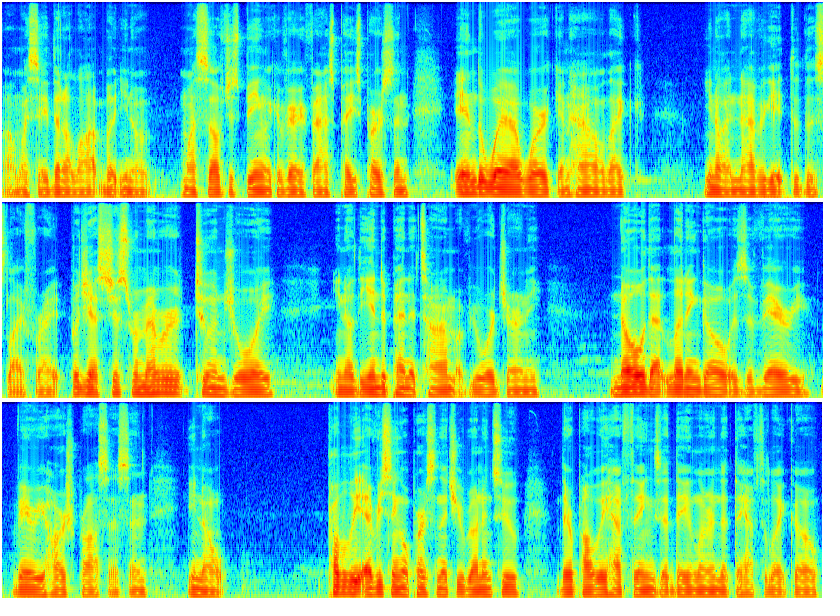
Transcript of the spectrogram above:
Um, i say that a lot but you know myself just being like a very fast paced person in the way i work and how like you know, and navigate through this life, right? But yes, just remember to enjoy, you know, the independent time of your journey. Know that letting go is a very, very harsh process. And, you know, probably every single person that you run into, they'll probably have things that they learn that they have to let go.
